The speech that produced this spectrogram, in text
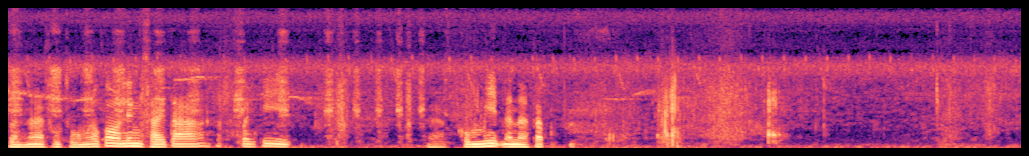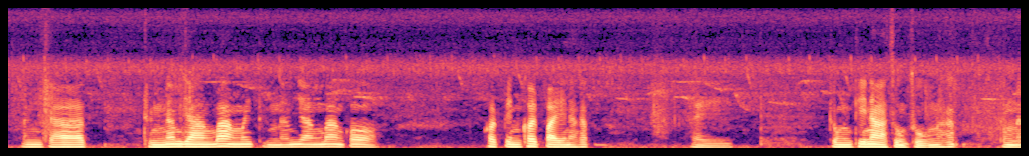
ส่วนหน้าสูงๆแล้วก็เล็งสายตาไปที่คมมีดนั่นนะครับมันจะ ถึงน้ำยางบ้างไม่ถึงน้ำยางบ้างก็ ค่อยเป็นค่อยไปนะครับไอตรงที่หน้าสูงๆนะครับ ตรงไหน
